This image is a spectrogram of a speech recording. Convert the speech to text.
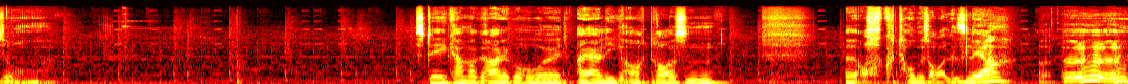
So. Steak haben wir gerade geholt. Eier liegen auch draußen. Äh, oh Gott, oben ist auch alles leer. Äh.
